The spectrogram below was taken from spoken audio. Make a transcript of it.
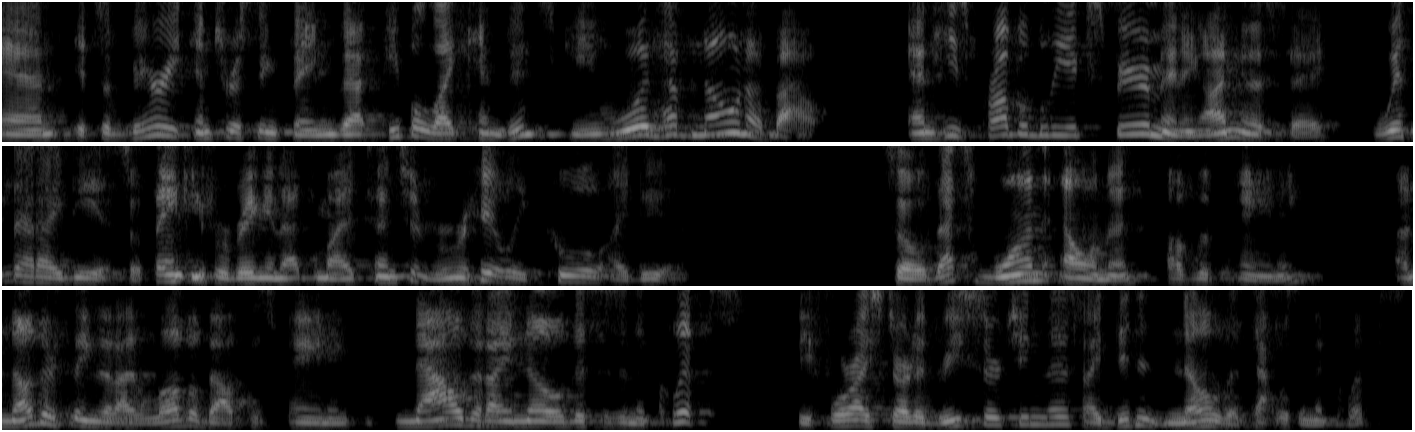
And it's a very interesting thing that people like Kandinsky would have known about. And he's probably experimenting, I'm going to say, with that idea. So thank you for bringing that to my attention. Really cool idea. So that's one element of the painting. Another thing that I love about this painting, now that I know this is an eclipse, before I started researching this, I didn't know that that was an eclipse.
